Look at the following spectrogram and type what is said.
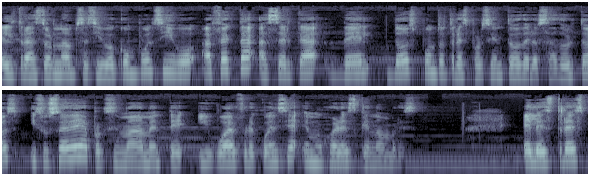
El trastorno obsesivo compulsivo afecta a cerca del 2.3% de los adultos y sucede aproximadamente igual frecuencia en mujeres que en hombres. El estrés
